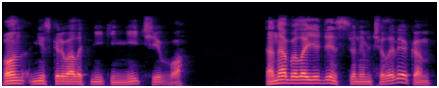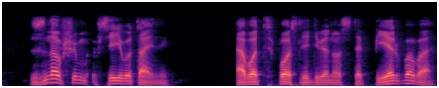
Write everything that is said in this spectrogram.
он не скрывал от Ники ничего. Она была единственным человеком, знавшим все его тайны. А вот после девяносто первого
